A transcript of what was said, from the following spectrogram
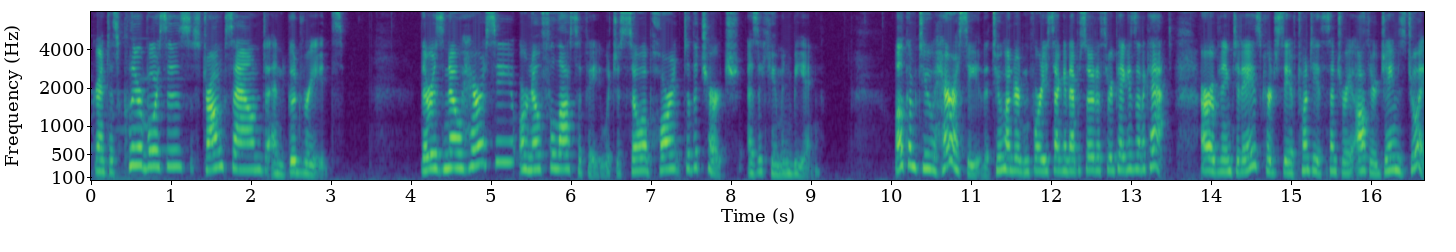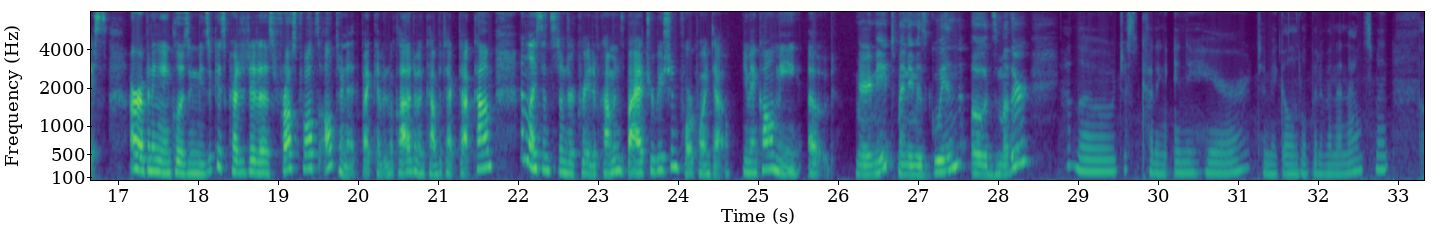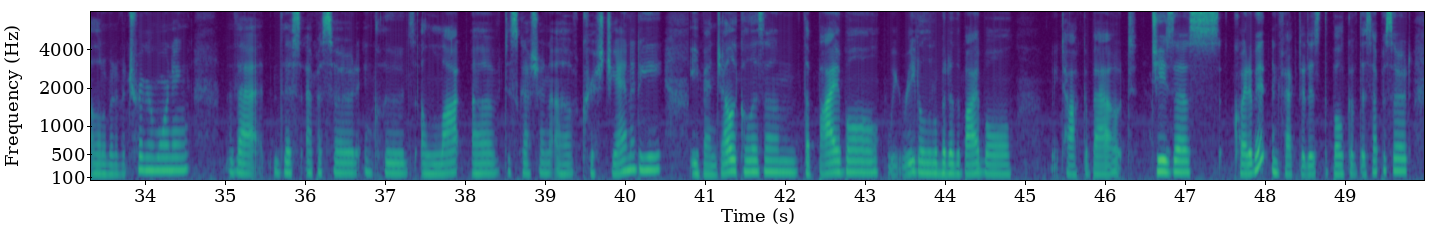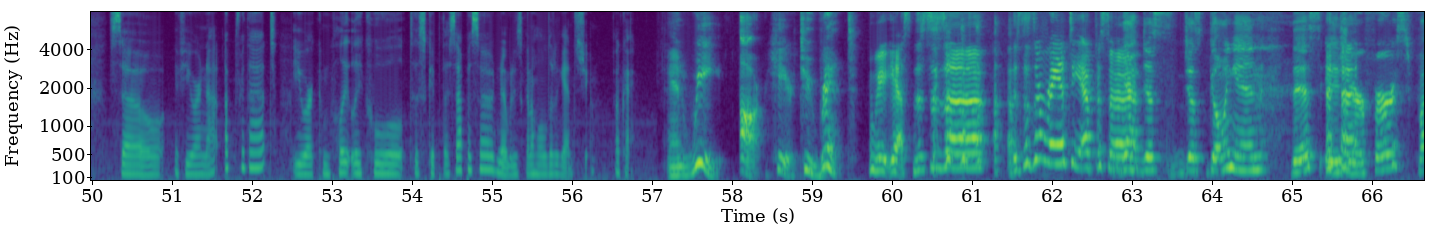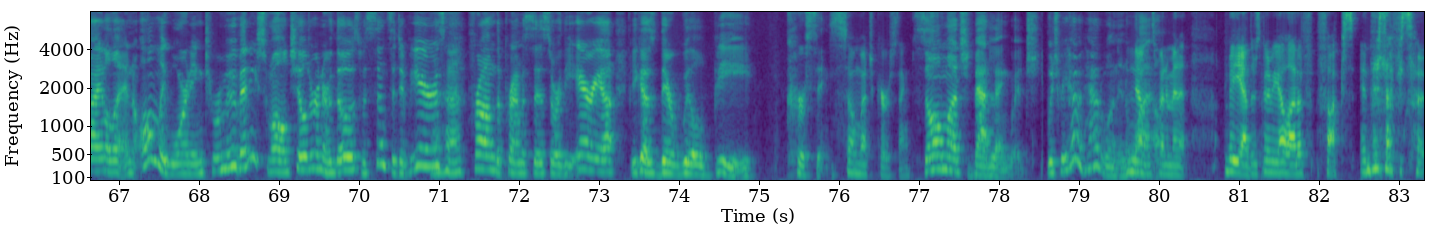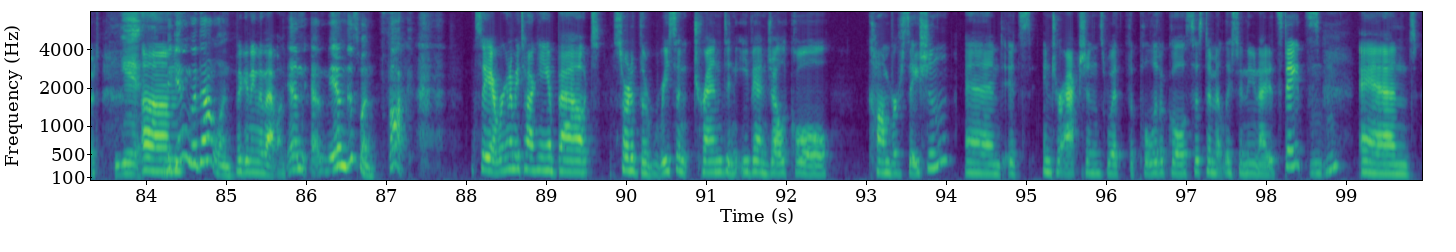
Grant us clear voices, strong sound, and good reeds. There is no heresy or no philosophy which is so abhorrent to the church as a human being. Welcome to Heresy, the 242nd episode of Three Pagans and a Cat. Our opening today is courtesy of 20th century author James Joyce. Our opening and closing music is credited as Frost Waltz Alternate by Kevin MacLeod of Incompetech.com and licensed under Creative Commons by Attribution 4.0. You may call me Ode. Merry meet. My name is Gwyn, Ode's mother. Hello, just cutting in here to make a little bit of an announcement, a little bit of a trigger warning that this episode includes a lot of discussion of Christianity, evangelicalism, the Bible. We read a little bit of the Bible. We talk about Jesus quite a bit. In fact, it is the bulk of this episode. So if you are not up for that, you are completely cool to skip this episode. Nobody's going to hold it against you. Okay. And we are here to rant. We yes, this is a this is a ranty episode. Yeah, just just going in. This is your first, final, and only warning to remove any small children or those with sensitive ears from the premises or the area because there will be cursing. So much cursing. So much bad language, which we haven't had one in a No, while. No, it's been a minute. But yeah, there's going to be a lot of fucks in this episode. Yes. Um, Beginning with that one. Beginning with that one. And and this one. Fuck. So yeah, we're going to be talking about sort of the recent trend in evangelical conversation and its interactions with the political system, at least in the United States, and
